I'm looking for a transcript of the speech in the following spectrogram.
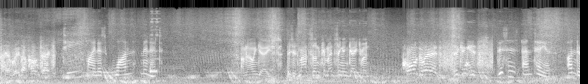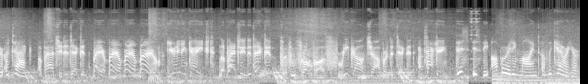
I have radar contact. T minus one minute. I'm now engaged. This is Matson commencing engagement. Cold red. Taking hits. This is Antaeus, under attack. Apache detected. Bam, bam, bam, bam. Unit engaged. Apache detected. Two strong boss. Recon chopper detected. Attacking. This is the operating mind of the carrier.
